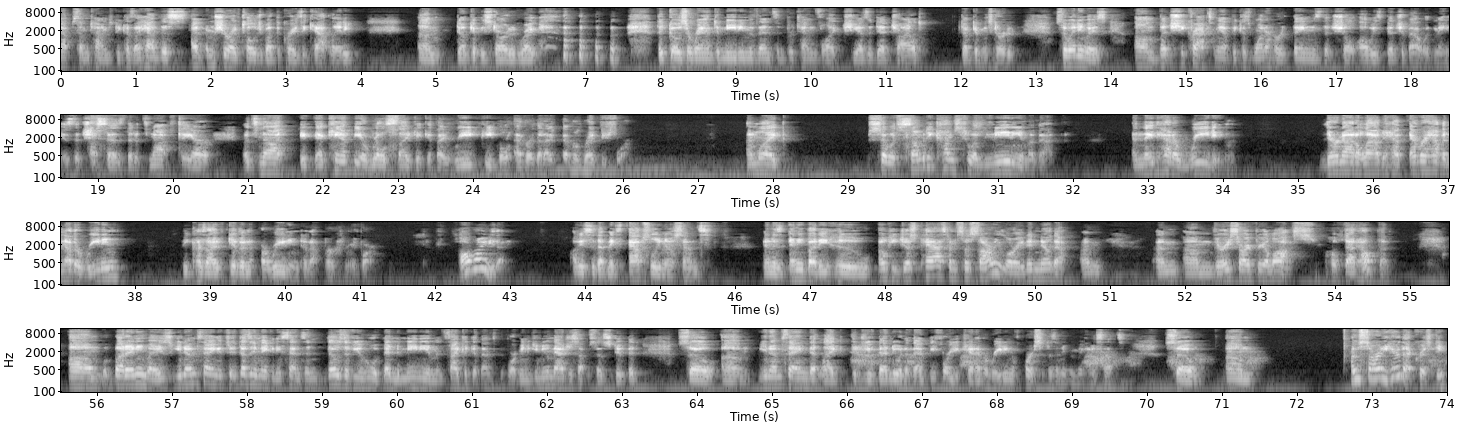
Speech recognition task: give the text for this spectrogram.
up sometimes because I have this. I'm sure I've told you about the crazy cat lady. Um, don't get me started, right? that goes around to medium events and pretends like she has a dead child. Don't get me started. So, anyways, um, but she cracks me up because one of her things that she'll always bitch about with me is that she says that it's not fair. It's not. It, it can't be a real psychic if I read people ever that I've ever read before. I'm like, so if somebody comes to a medium event and they've had a reading, they're not allowed to have ever have another reading because I've given a reading to that person before. Alrighty then. Obviously, that makes absolutely no sense. And is anybody who, oh, he just passed. I'm so sorry, Lori. I didn't know that. I'm, I'm, I'm very sorry for your loss. Hope that helped them. Um, but anyways, you know what I'm saying? It, it, doesn't even make any sense. And those of you who have been to medium and psychic events before, I mean, can you imagine something so stupid? So, um, you know what I'm saying? That like, if you've been to an event before, you can't have a reading. Of course, it doesn't even make any sense. So, um, I'm sorry to hear that, Christy.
